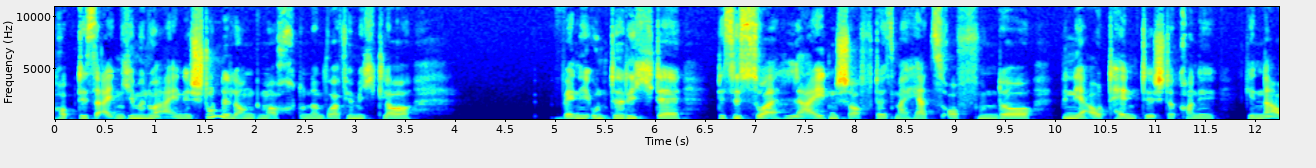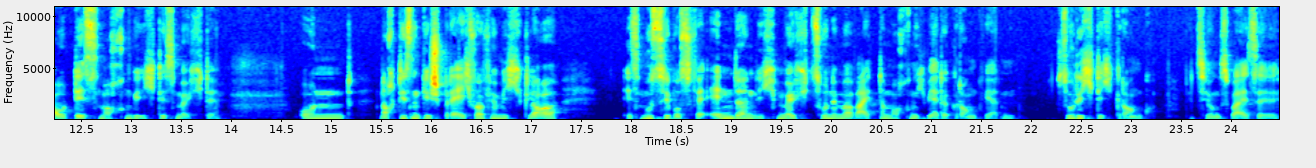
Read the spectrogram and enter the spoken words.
habe das eigentlich immer nur eine Stunde lang gemacht. Und dann war für mich klar, wenn ich unterrichte, das ist so eine Leidenschaft, da ist mein Herz offen, da bin ich authentisch, da kann ich genau das machen, wie ich das möchte. Und nach diesem Gespräch war für mich klar, es muss sich was verändern, ich möchte so nicht mehr weitermachen, ich werde krank werden. So richtig krank. Beziehungsweise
